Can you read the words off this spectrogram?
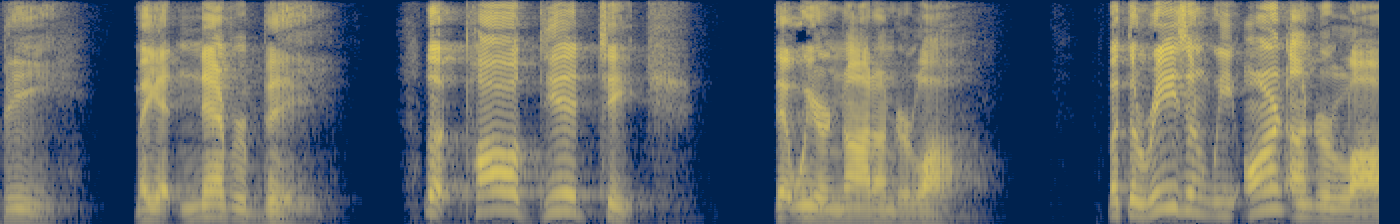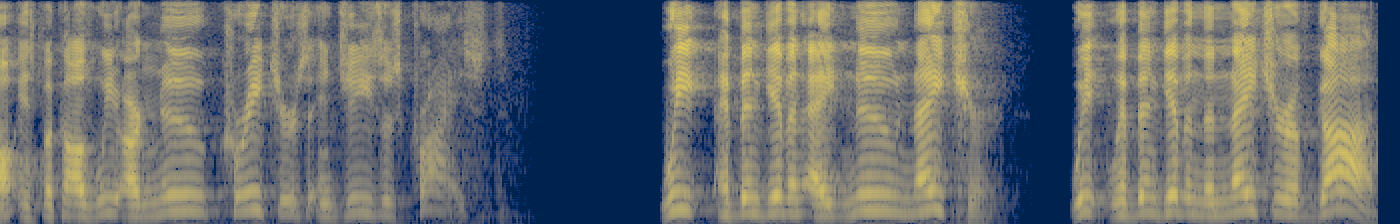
be. May it never be. Look, Paul did teach that we are not under law. But the reason we aren't under law is because we are new creatures in Jesus Christ. We have been given a new nature. We have been given the nature of God.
